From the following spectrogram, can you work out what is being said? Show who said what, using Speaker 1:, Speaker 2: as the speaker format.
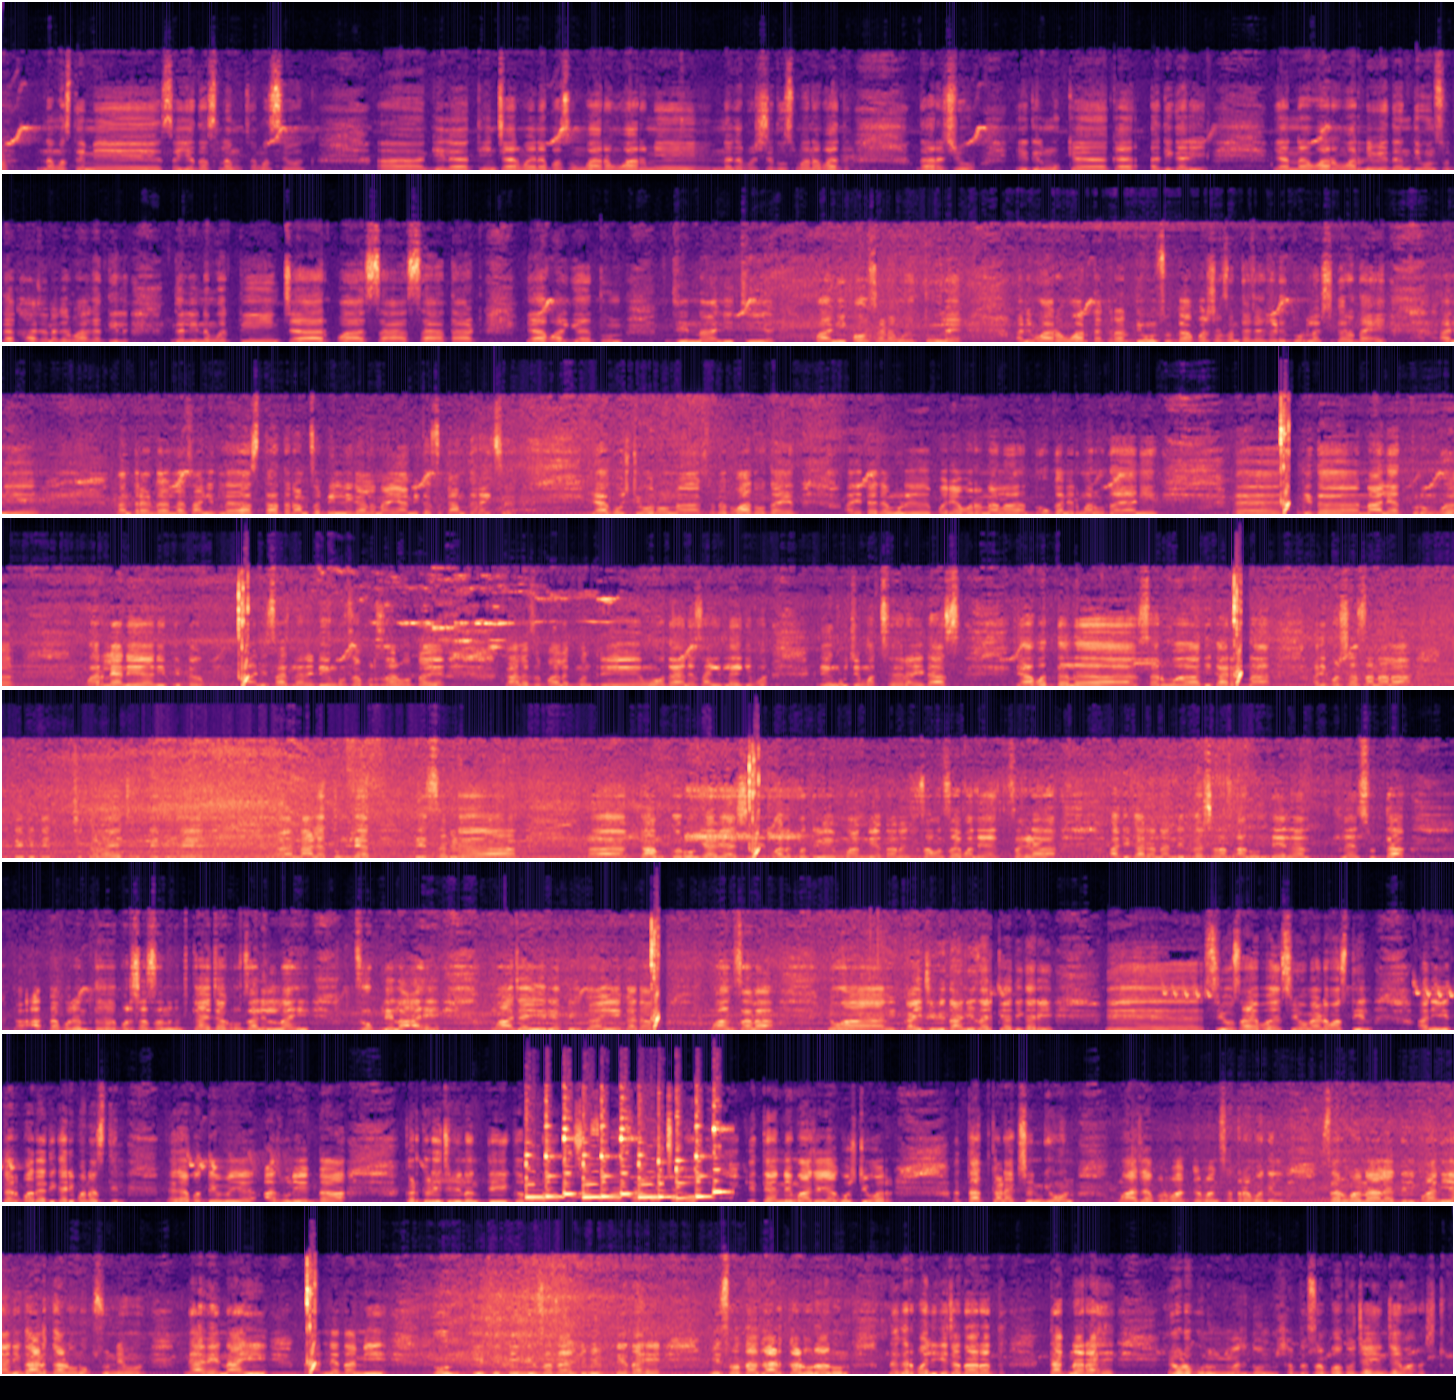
Speaker 1: नमस्ते मी सय्यद असलम समाजसेवक. गेल्या तीन चार महिन्यापासून वारंवार मी नगर परिषद उस्मानाबाद धाराशिव येथील मुख्य का अधिकारी यांना वारंवार निवेदन देऊन सुद्धा खाजानगर भागातील गली नंबर तीन चार पाच सहा सात आठ या भागातून जी नालीची पाणी पावसाळ्यामुळे तुंबलं आहे आणि वारंवार तक्रार देऊनसुद्धा प्रशासन त्याच्याकडे दुर्लक्ष करत आहे. आणि कंत्राटदाराला सांगितलं असता तर आमचं बिल निघालं नाही आम्ही कसं काम करायचं? या गोष्टीवरून सतत वाद होत आहेत आणि त्याच्यामुळे पर्यावरणाला धोका निर्माण होत आहे आणि तिथं नाल्यात कुटुंब भरल्याने आणि तिथं पाणी साचल्याने डेंग्यूचा प्रसार होत आहे. कालच पालकमंत्री महोदयाने सांगितलं आहे की ब- डेंग्यूचे मच्छर आणि डास याबद्दल सर्व अधिकाऱ्यांना आणि प्रशासनाला जिथे जिथे चिकड आहे जिथे जिथे नाळ्या नाल्या तुंबल्यात ते सगळं काम करून घ्यावे असे पालकमंत्री माननीय तानाजी सावंतसाहेबांनी सगळ्या अधिकाऱ्यांना निदर्शनास आणून देण्यासुद्धा आत्तापर्यंत प्रशासन काय जागरूक झालेलं नाही झोपलेला आहे. माझ्या एरियातील काही एखादा माणसाला किंवा काही जीवितहानी झाली अधिकारी सी ओ साहेब सी ओ मॅडम असतील आणि इतर पदाधिकारी पण असतील. त्याच्याबद्दल म्हणजे अजून एकदा कडकडीची विनंती करून प्रशासनाला सांगू इच्छितो की त्यांनी माझ्या या गोष्टीवर तात्काळ ॲक्शन घेऊन माझ्या प्रभाग क्रमांक सतरामधील सर्व नाल्यातील पाणी आणि गाळ काढून उपसून नेऊ न्यावे. नाही तर अन्यथा मी दोन ते ते तीन दिवसाचा अल्टिमेट देत आहे. मी स्वतः गाळ काढून आणून नगरपालिकेच्या दारात टाकणार आहे. एवढं बोलून मी माझे दोन शब्द संपवतो. जय हिंद जय महाराष्ट्र.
